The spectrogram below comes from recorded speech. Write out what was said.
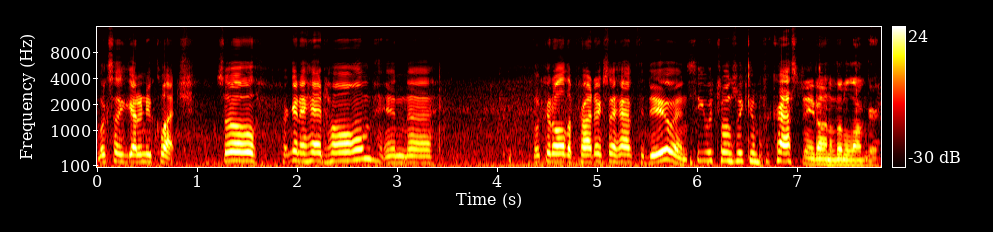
looks like I got a new clutch. So we're gonna head home and uh, look at all the projects I have to do and see which ones we can procrastinate on a little longer.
